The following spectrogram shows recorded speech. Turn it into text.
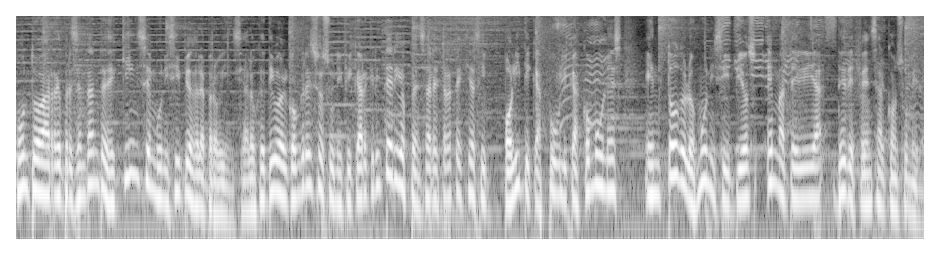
junto a representantes de 15 municipios de la provincia. El objetivo del Congreso es unificar criterios, pensar estrategias y políticas públicas comunes en todos los municipios en materia de defensa al consumidor.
